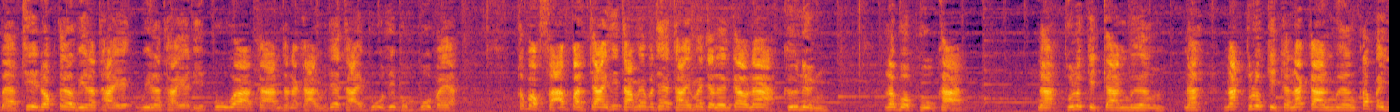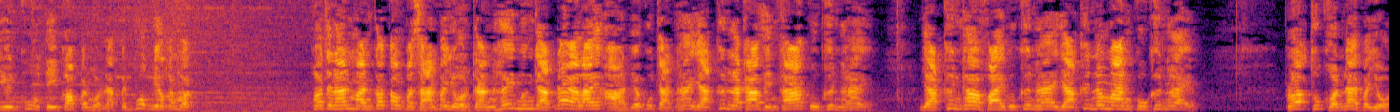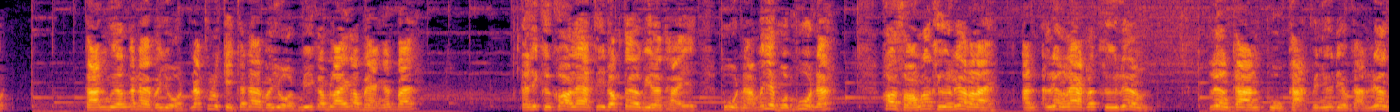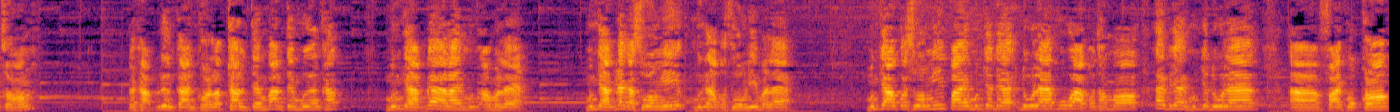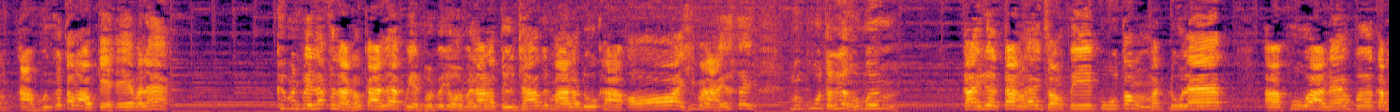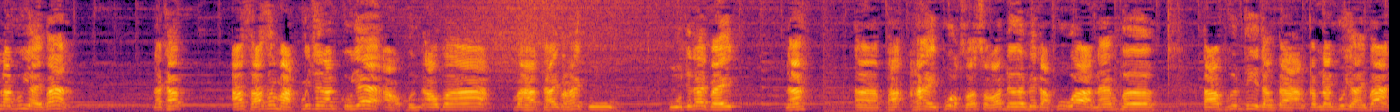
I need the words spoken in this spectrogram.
แบบที่ดรวีรไทยวีรไทยอดีตผู้ว่าการธนาคารประเทศไทยพูดที่ผมพูดไปอะเขาบอกสามปัจจัยที่ทำให้ประเทศไทยไม่เจริญก้าวหน้า คือหนึ่งระบบผูกขาดนะธุรกิจการเมืองนะนักธุรกิจกับนักการเมืองก็ไปยืนคู่ตีกอล์ฟกันหมดแล้วเป็นพวกเดียวกันหมด เพราะฉะนั้นมันก็ต้องประสานประโยชน์กันเฮ้ยมึงอยากได้อะไรอ่าเดี๋ยวกูจัดให้อยากขึ้นราคาสินค้ากูขึ้นให้ อยากขึ้นค่าไฟกูขึ้นให้ อยากขึ้นน้ำมันกูขึ้นให้ เพราะทุกคนได้ประโยชน์ การเมืองก็ได้ประโยชน์นักธุรกิจก็ได้ประโยชน์มีกำไรก็แบ่งกันไป อันนี้คือข้อแรกที่ดรวีรไทยพูดนะไม่ใช่ผมพูดนะ ข้อสองก็คือเรื่องอะไรอันเรื่องแรกก็คือเรื่องเรื่องการผูกขาดเป็นเนื้อเดียวกัน เรื่องสองนะครับเรื่องการคอร์รัปชันเต็มบ้านเต็มเมืองครับ มึงอยากได้อะไรมึงเอามาแลกมึงอยากได้กระทรวงนี้ มึงเอากระทรวงนี้มาแลกมึงจะเอากระทรวงนี้ไป มึงจะดูแลผู้ว่ากทมไอ้ไม่ใช่มึงจะดูแลฝ่ายปกครองอ้าวมึงก็ต้องเอาเกรดเอมาแลก คือมันเป็นลักษณะของการแลกเปลี่ยนผลประโยชน์เวลาเราตื่นเช้าขึ้นมาเราดูข่าวอ๋อไอ้ชิบหายเฮ้ยมึงพูดแต่เรื่องของมึงใกล้เลือกตั้งแล้วอีกสองปีกูต้องมาดูแลอ่าผู้ว่าในอำเภอกำนันผู้ใหญ่บ้านนะครับ อาสาสมัครไม่ฉะนั้นกูแย่เอามึงเอามามหาไทยมาให้กู กูจะได้ไปนะอ่าพะให้พวกสสเดินไปกับผู้ว่าในอำเภอตามพื้นที่ต่างๆ กำนันผู้ใหญ่บ้าน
